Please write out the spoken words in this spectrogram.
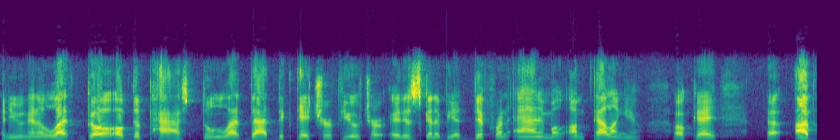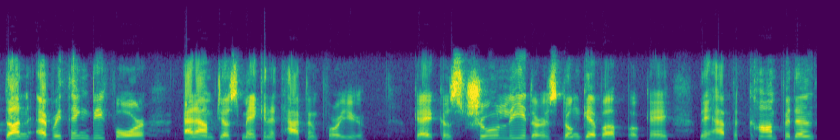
and you're going to let go of the past. Don't let that dictate your future. It is going to be a different animal, I'm telling you, okay? Uh, I've done everything before and I'm just making it happen for you okay? Because true leaders don't give up okay? They have the confidence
